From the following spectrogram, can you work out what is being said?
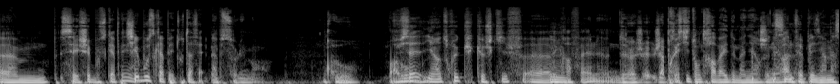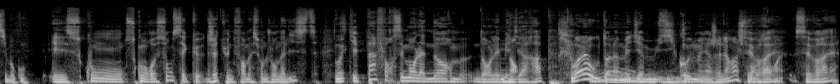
Euh, c'est chez Bouscapé. Chez hein Bouscapé, tout à fait. Absolument. Bravo. Bravo. Tu sais, il y a un truc que je kiffe euh, avec Mm. Raphaël. Déjà, J'apprécie ton travail de manière Ça générale. me fait plaisir, merci beaucoup. Et ce qu'on ce qu'on ressent, c'est que déjà tu as une formation de journaliste, Oui. ce qui est pas forcément la norme dans les Non. médias rap. Ouais, ou dans la Ouh. média musicaux de manière générale, je C'est vrai, ouais. c'est vrai.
